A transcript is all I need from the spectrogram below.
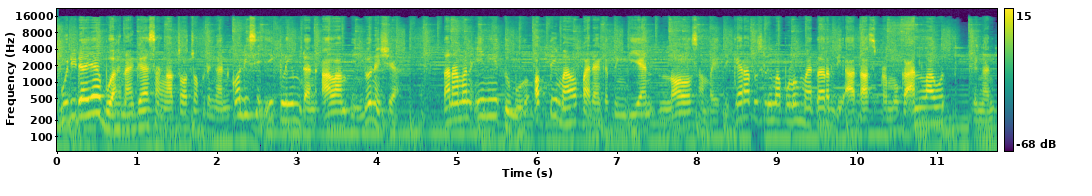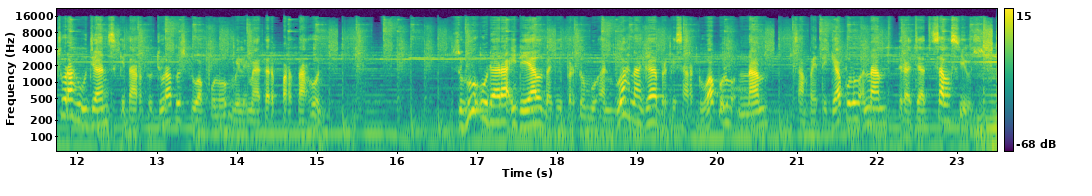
Budidaya buah naga sangat cocok dengan kondisi iklim dan alam Indonesia. Tanaman ini tumbuh optimal pada ketinggian 0 sampai 350 meter di atas permukaan laut dengan curah hujan sekitar 720 mm per tahun. Suhu udara ideal bagi pertumbuhan buah naga berkisar 26 sampai 36 derajat Celcius.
